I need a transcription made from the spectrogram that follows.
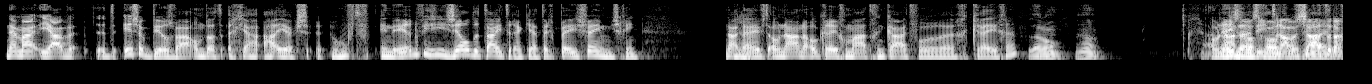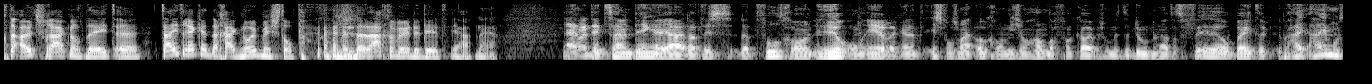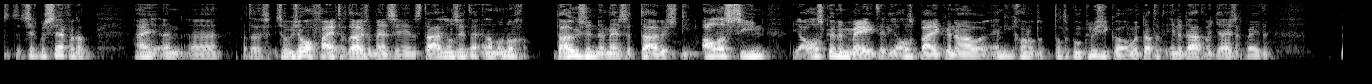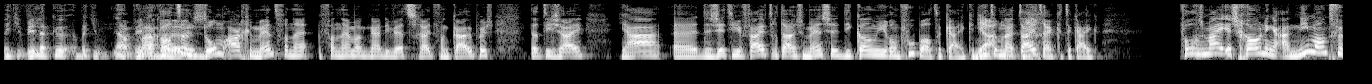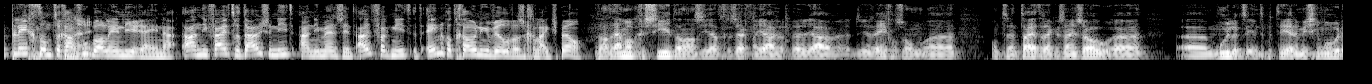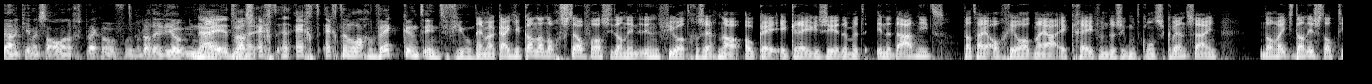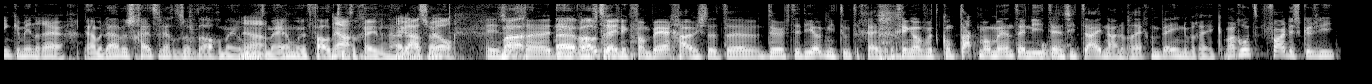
Nee, maar ja, het is ook deels waar. Omdat ja, Ajax hoeft in de Eredivisie zelden tijd te trekken. Ja, tegen PSV misschien. Nou, Ja. daar heeft Onana ook regelmatig een kaart voor eh, gekregen. Daarom, ja. Nou, Onana deze was die gewoon trouwens zaterdag de uitspraak nog deed. eh tijdrekken, daar ga ik nooit mee stoppen. en daarna gebeurde dit. Ja, nou ja. Nee, maar dit zijn dingen, ja, dat, is, dat voelt gewoon heel oneerlijk. En het is volgens mij ook gewoon niet zo handig van Kuipers om dit te doen. Hij had dat veel beter... Hij, hij moet zich beseffen dat, hij een, eh, dat er sowieso al 50.000 mensen in het stadion zitten. En dan ook nog duizenden mensen thuis die alles zien, die alles kunnen meten, die alles bij kunnen houden. En die gewoon tot de conclusie komen dat het inderdaad, wat jij zegt Peter, beetje willekeur, een beetje, ja, willekeur Maar wat een dom argument van, he- van hem ook naar die wedstrijd van Kuipers. Dat hij zei, ja, eh, er zitten hier 50.000 mensen... die komen hier om voetbal te kijken. Niet Ja. om naar tijdrekken te kijken. Volgens mij is Groningen aan niemand verplicht om te gaan Nee. voetballen in die arena. Aan die 50.000 niet, aan die mensen in het uitvak niet. Het enige wat Groningen wilde was een gelijkspel. Dat had hem ook gesierd dan als hij had gezegd van ja, eh, ja die regels om, eh om ten tijdrekken zijn zo eh, moeilijk te interpreteren. Misschien moeten we daar een keer met z'n allen een gesprek over voeren. Maar dat deed hij ook niet. Nee, het was nee. echt, een- echt, echt een lachwekkend interview. Nee, maar kijk, je kan dan nog, stel voor als hij dan in het interview had gezegd, nou oké, ik realiseerde me het inderdaad niet dat hij al geel had, maar ja, ik geef hem, dus ik moet consequent zijn. Dan weet je, dan is het al tien keer minder erg. Ja, maar daar hebben scheidsrechters over het algemeen wel Ja. moeten mee. Hè, om een fout Ja. toe te geven. Na Ja, wel. Je Maar, zag eh, die Wouter- overtreding van Berghuis, dat eh, durfde die ook niet toe te geven. Het ging over het contactmoment en die ja. intensiteit. Nou, dat was echt een benenbreken. Maar goed, VAR-discussie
